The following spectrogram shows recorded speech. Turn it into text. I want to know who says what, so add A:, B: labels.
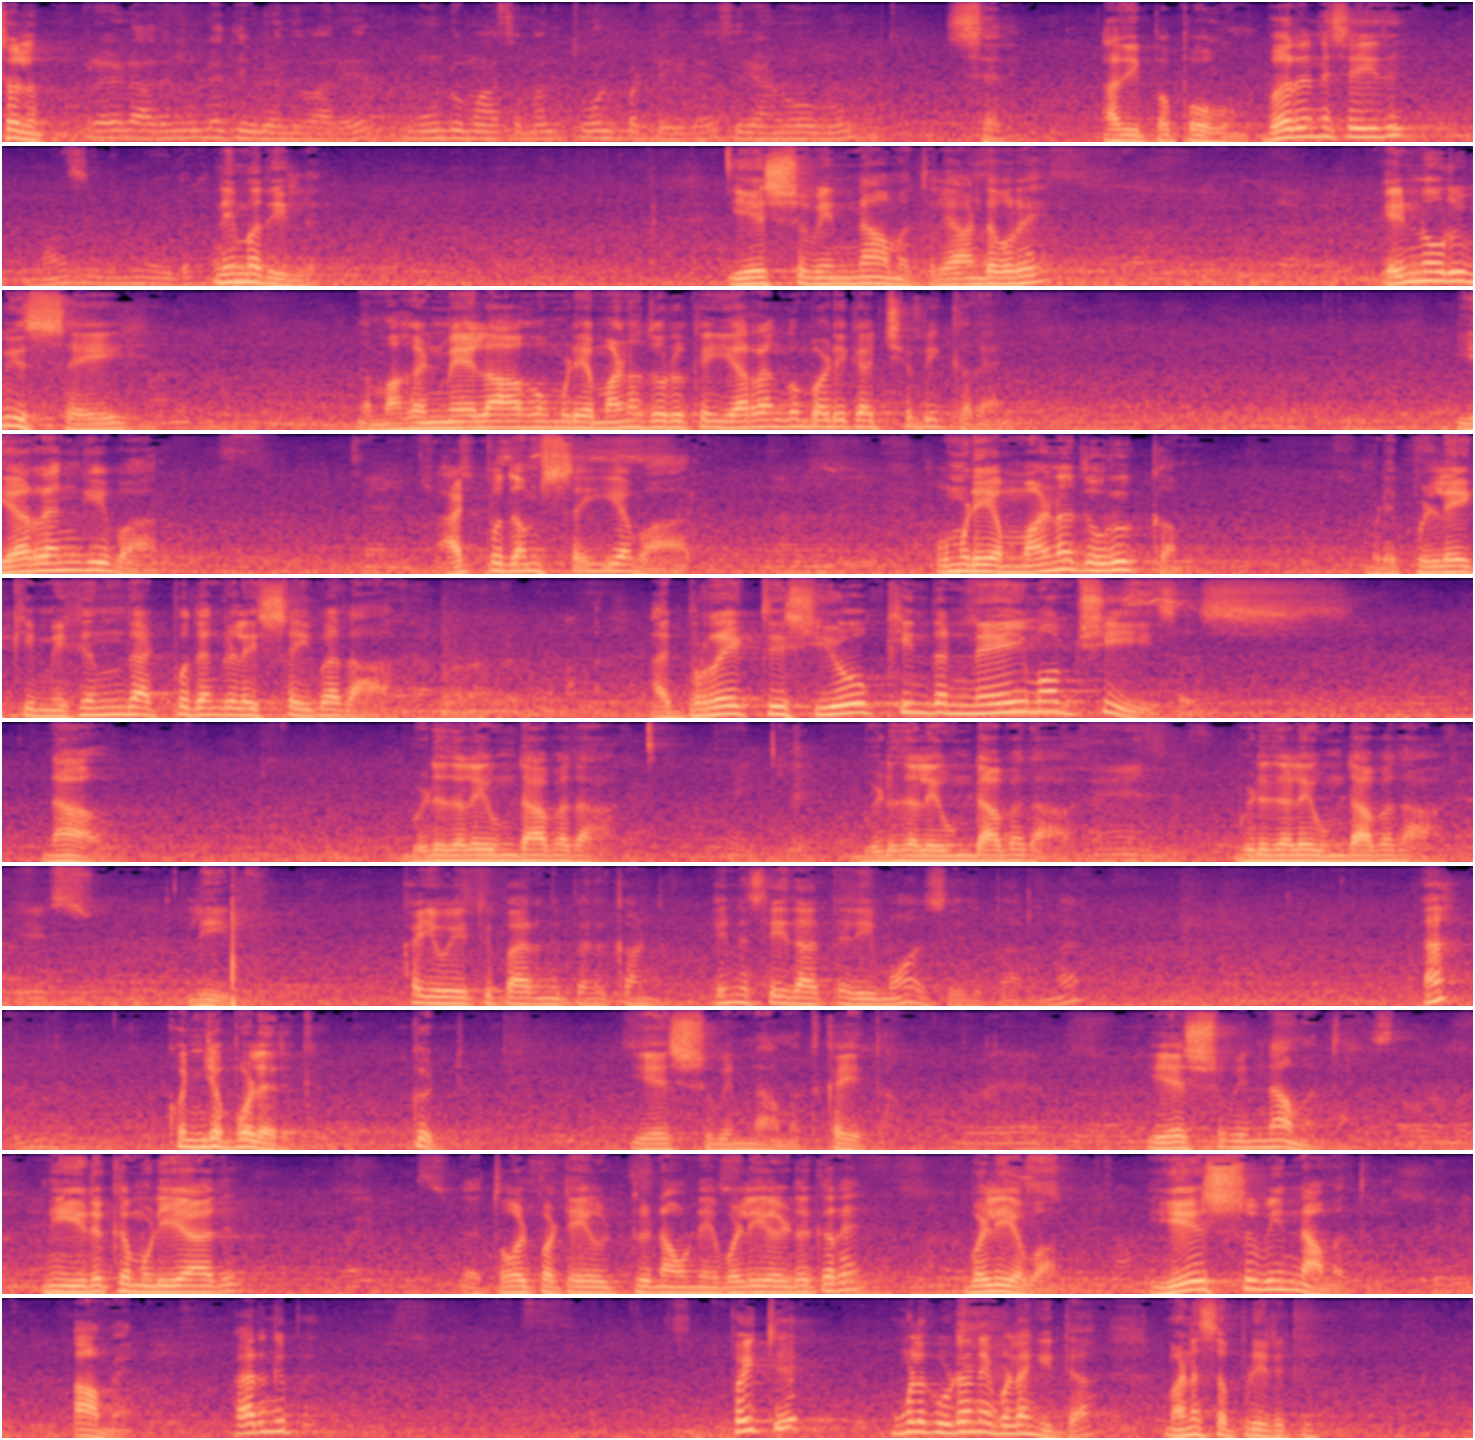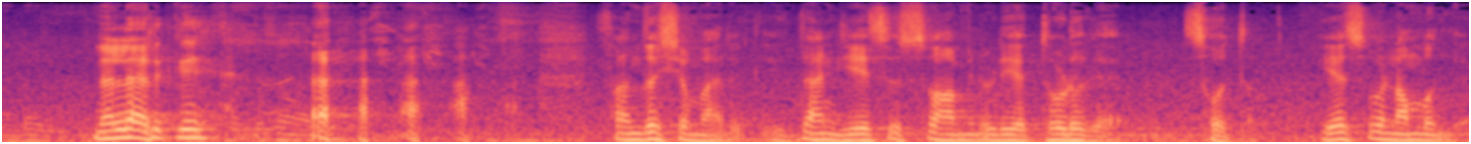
A: சொல்லுங்க.
B: பிறகு அது முல்லைத்தீவில் வந்து வாரு மூன்று மாதம் வந்து தோள்பட்டையில் சரியான நோவும்
A: சரி. அது இப்போ போகும். வேறு என்ன செய்யுது? நிம்மதி இல்லை. இயேசுவின் நாமத்தில் ஆண்டவரே இன்னொரு விசை இந்த மகன் மேலாக உம்முடைய மனதுருக்கை இறங்கும்படி கச்சபிக்கிறேன் இறங்கி வார். அற்புதம் செய்ய வார். உம்முடைய மனதுருக்கம் நம்முடைய பிள்ளைக்கு மிகுந்த அற்புதங்களை செய்வதாக. I break this yoke in the name of Jesus Now, விடுதலை உண்டாவதாக. விடுதலை உண்டாவதாக. விடுதலை உண்டாவதாக. லீவ் கை உயர்த்தி பாருங்க பிறக்காண்டு. என்ன செய்தா தெரியுமோ அது செய்து பாருங்க. ஆ? கொஞ்சம் போல இருக்கு. குட் இயேசுவின் நாமத்து கையத்தான் இயேசுவின் நாமத்து. நீ இருக்க முடியாது. தோள்பட்டையை விட்டு நான் உன்னை வெளியே எடுக்கிறேன். வெளியே வா. இயேசுவின் நாமத்தில். ஆமாம் பாருங்க இப்போ. போயிட்டு உங்களுக்கு உடனே விளங்கிட்டா? மனசு அப்படி இருக்கு? நல்லா இருக்கு? சந்தோஷமாக இருக்குது இதுதான் இயேசு சுவாமியினுடைய தொடுகை சோத்தம். இயேசுவை நம்புங்க.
